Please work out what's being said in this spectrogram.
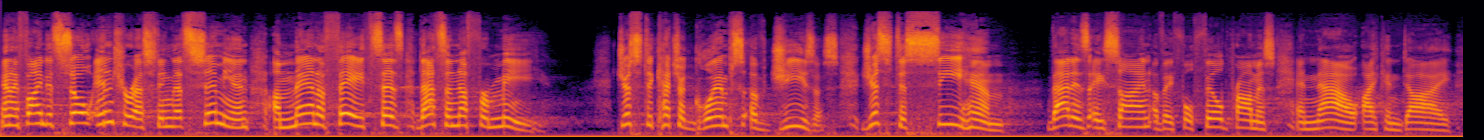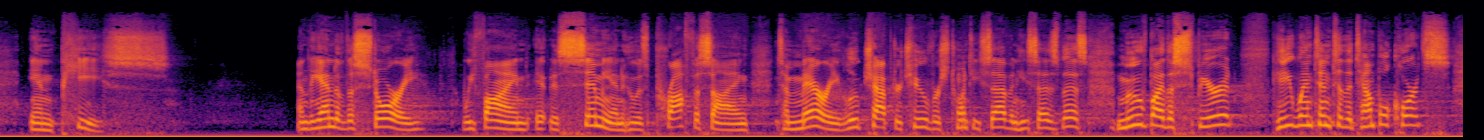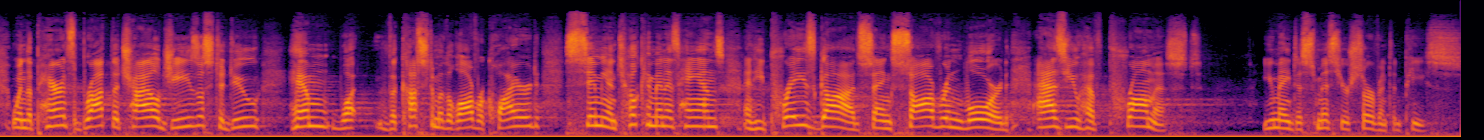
And I find it so interesting that Simeon, a man of faith, says, That's enough for me. Just to catch a glimpse of Jesus, just to see him, that is a sign of a fulfilled promise. And now I can die in peace. And the end of the story, we find it is Simeon who is prophesying to Mary. Luke chapter 2, verse 27, he says this Moved by the Spirit, he went into the temple courts. When the parents brought the child Jesus to do him what the custom of the law required, Simeon took him in his hands and he praised God, saying, Sovereign Lord, as you have promised, you may dismiss your servant in peace.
